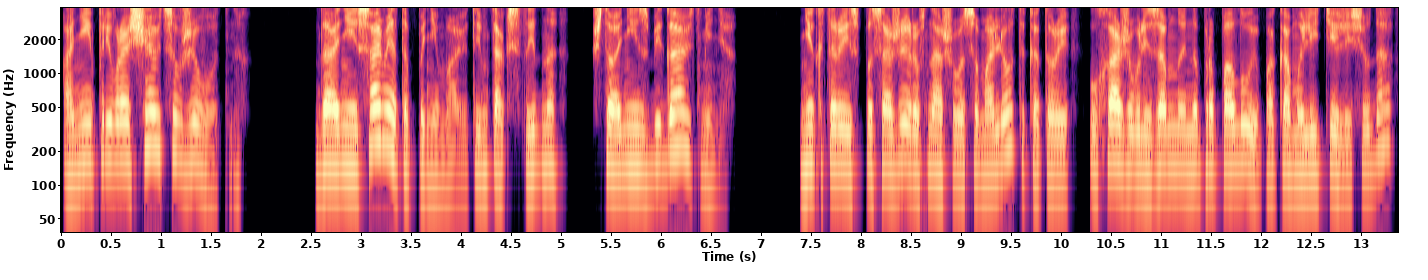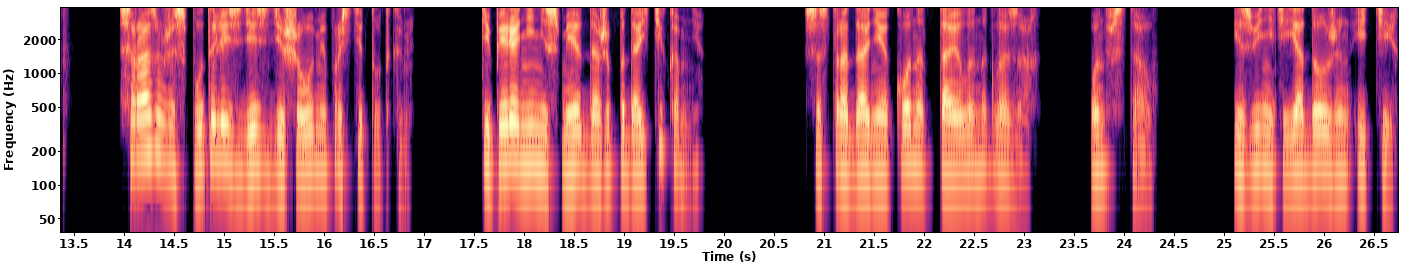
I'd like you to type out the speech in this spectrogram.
они превращаются в животных. Да они и сами это понимают, им так стыдно, что они избегают меня. Некоторые из пассажиров нашего самолета, которые ухаживали за мной напропалую, пока мы летели сюда, сразу же спутались здесь с дешевыми проститутками. Теперь они не смеют даже подойти ко мне. Сострадание Кона таяло на глазах. Он встал. «Извините, я должен идти.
